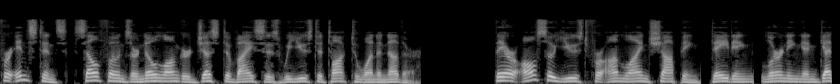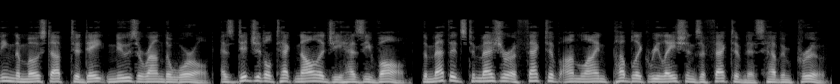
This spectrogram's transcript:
For instance, cell phones are no longer just devices we use to talk to one another. They are also used for online shopping, dating, learning, and getting the most up to date news around the world. As digital technology has evolved, the methods to measure effective online public relations effectiveness have improved.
